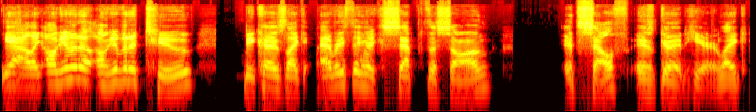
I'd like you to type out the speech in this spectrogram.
Yeah, like I'll give it a I'll give it a two because like everything except the song itself is good here. Like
